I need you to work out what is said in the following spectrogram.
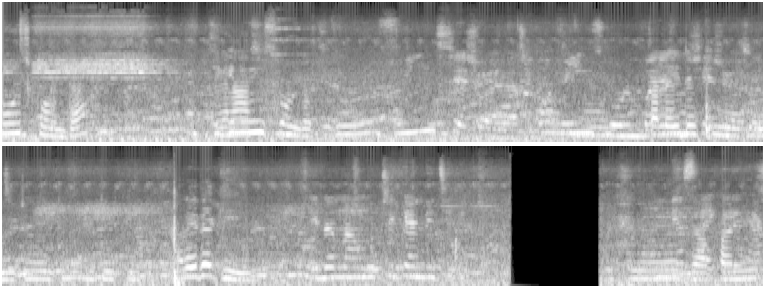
উইংস কোনটা চিকেন উইংস কোনটা হয়ে তাহলে এটা কি এটা আর এটা কি এটার নাম হচ্ছে ক্যান্ডি চিকেন জাপানিজ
